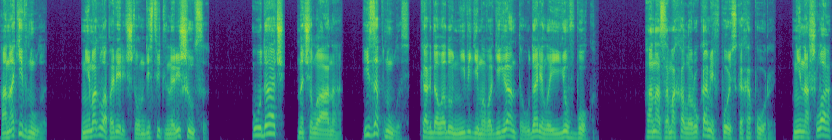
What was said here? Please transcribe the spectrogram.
Она кивнула. Не могла поверить, что он действительно решился. «Удач!» – начала она, и запнулась, когда ладонь невидимого гиганта ударила ее в бок. Она замахала руками в поисках опоры. Не нашла,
